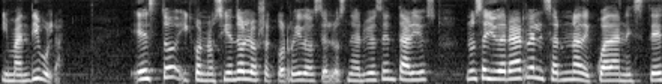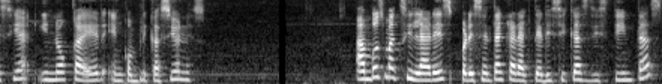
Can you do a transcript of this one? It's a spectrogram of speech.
y mandíbula. Esto y conociendo los recorridos de los nervios dentarios nos ayudará a realizar una adecuada anestesia y no caer en complicaciones. Ambos maxilares presentan características distintas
